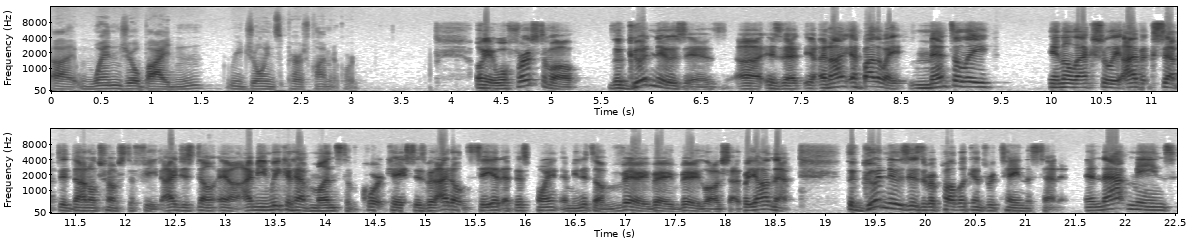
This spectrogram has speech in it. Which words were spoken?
uh, when Joe Biden rejoins the Paris Climate Accord. Okay, well, first of all, the good news is uh, is that, and I, and by the way, mentally, intellectually, I've accepted Donald Trump's defeat. I just don't. You know, I mean, we could have months of court cases, but I don't see it at this point. I mean, it's a very, very, very long shot. Beyond that, the good news is the Republicans retain the Senate, and that means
